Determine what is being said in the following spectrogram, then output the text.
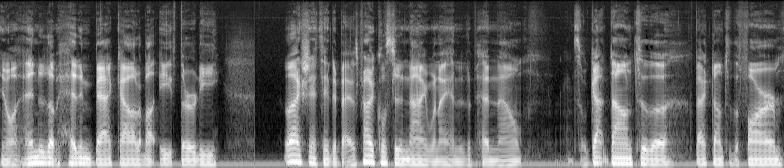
you know, I ended up heading back out about 8.30. Well, actually, I take it back. It was probably closer to 9 when I ended up heading out. So got down to the, back down to the farm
